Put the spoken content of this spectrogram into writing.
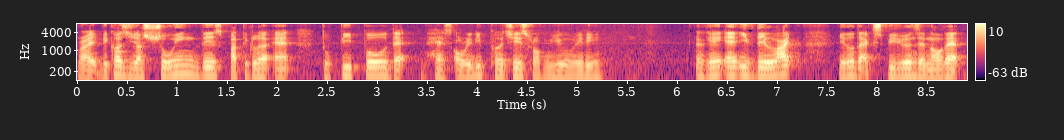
right? Because you're showing this particular ad to people that has already purchased from you already okay and if they like you know the experience and all that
